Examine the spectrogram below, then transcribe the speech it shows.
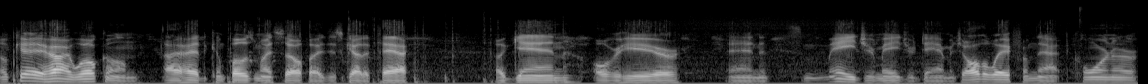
Okay, hi, welcome. I had to compose myself. I just got attacked again over here and it's major, major damage all the way from that corner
